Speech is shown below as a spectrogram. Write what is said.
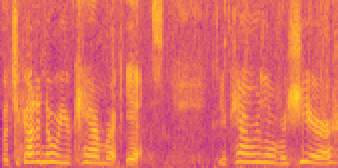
but you got to know where your camera is. Your camera's over here,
